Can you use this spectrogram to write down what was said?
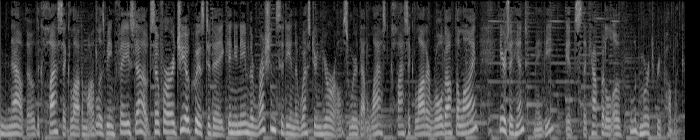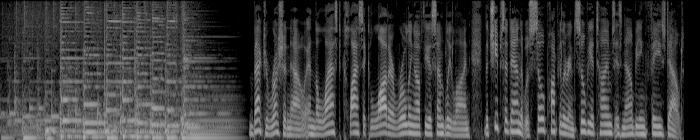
Now, though, the classic Lada model is being phased out. So, for our Geo quiz today, can you name the Russian city in the Western Urals where that last classic Lada rolled off the line? Here's a hint, maybe. It's the capital of Udmurt Republic. Back to Russia now, and the last classic Lada rolling off the assembly line. The cheap sedan that was so popular in Soviet times is now being phased out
